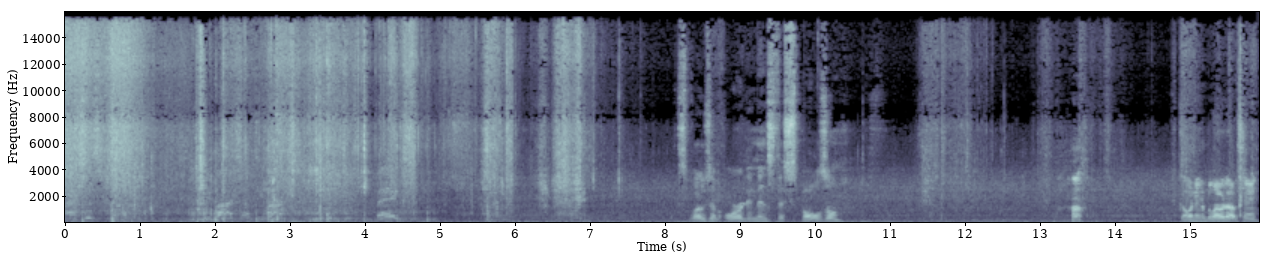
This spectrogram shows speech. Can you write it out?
boxes. Empty box, empty box. Bags. Explosive ordnance disposal. Huh. Going in to blow it up, Shane.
